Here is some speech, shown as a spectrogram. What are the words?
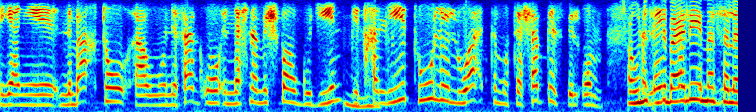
يعني نبخته أو نفاجئه إن إحنا مش موجودين بتخليه طول الوقت متشبث بالأم. أو نكذب عليه مثلا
